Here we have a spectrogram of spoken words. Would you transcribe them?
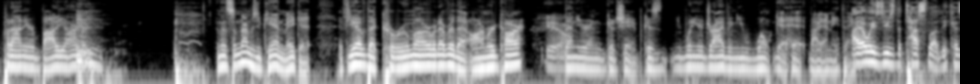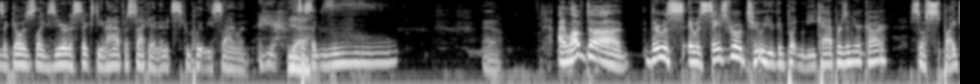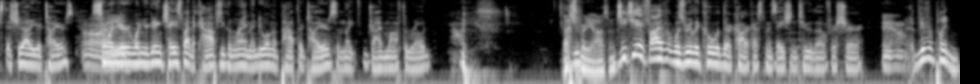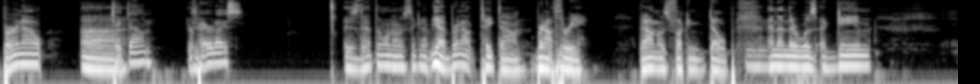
put on your body armor. and then sometimes you can make it. If you have the Kuruma or whatever, that armored car, Yeah. then you're in good shape because when you're driving, you won't get hit by anything. I always use the Tesla because it goes like zero to sixty in half a second, and it's completely silent. yeah. yeah, just like, zzz. yeah. I loved. uh There was it was Saints Row Two. You could put kneecappers in your car, so spikes the shit out of your tires. Oh, so when yeah. you're when you're getting chased by the cops, you can ram into them and pop their tires and like drive them off the road. Nice. That's pretty awesome. GTA Five was really cool with their car customization too, though for sure. Yeah. Have you ever played Burnout? Uh, Takedown or is it- Paradise. Is that the one I was thinking of? Yeah, Burnout Takedown, Burnout Three. That one was fucking dope. Mm-hmm. And then there was a game,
